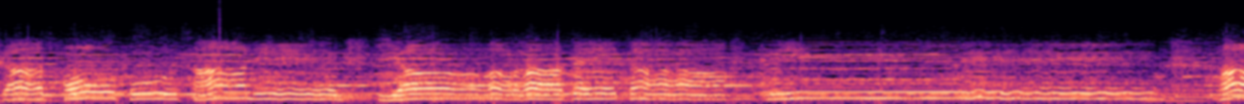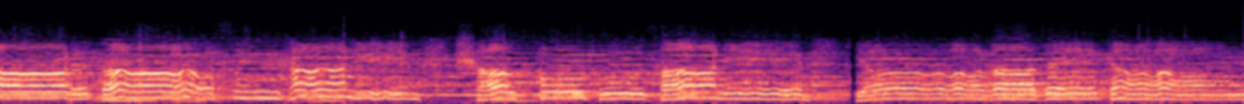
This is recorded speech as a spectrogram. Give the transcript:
Şat hokusanim Yar adeta Bir Ah zanim, shalt hoku zanim, yara zetanim.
